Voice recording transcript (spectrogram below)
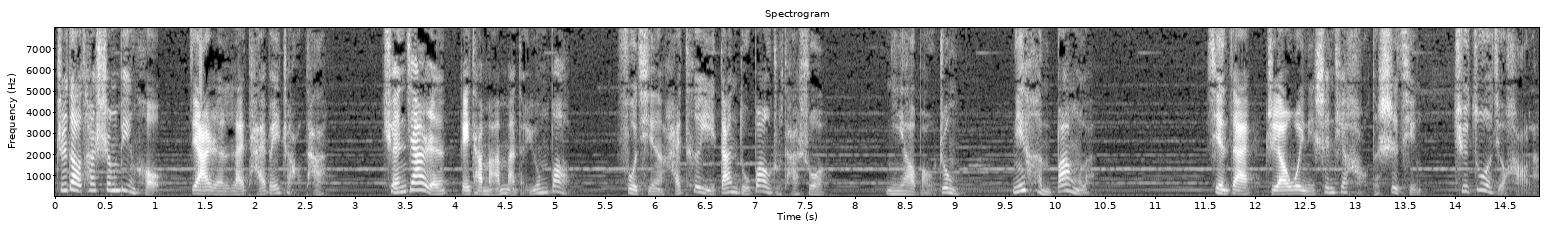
直到他生病后，家人来台北找他，全家人给他满满的拥抱。父亲还特意单独抱住他说：“你要保重，你很棒了。现在只要为你身体好的事情去做就好了，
